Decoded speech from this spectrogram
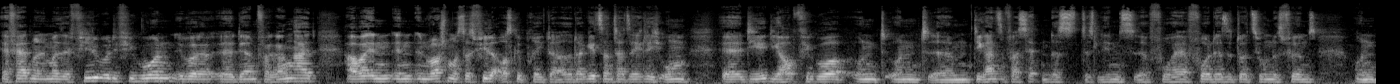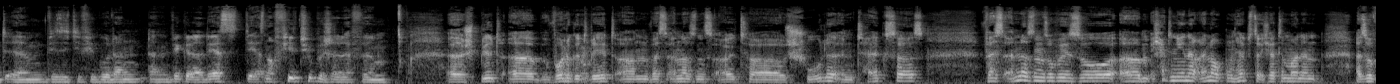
erfährt man immer sehr viel über die Figuren, über äh, deren Vergangenheit. Aber in, in, in Rushmore ist das viel ausgeprägter. Also da geht es dann tatsächlich um äh, die, die Hauptfigur und, und ähm, die ganzen Facetten des, des Lebens äh, vorher, vor der Situation des Films und ähm, wie sich die Figur dann, dann entwickelt. Also der ist, der ist noch viel typischer, der Film. Äh, spielt, wurde gedreht an Wes Andersons alter Schule in Texas. Wes Anderson sowieso, ähm, ich hatte nie einen Eindruck, ein Hipster. Ich hatte mal einen, also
